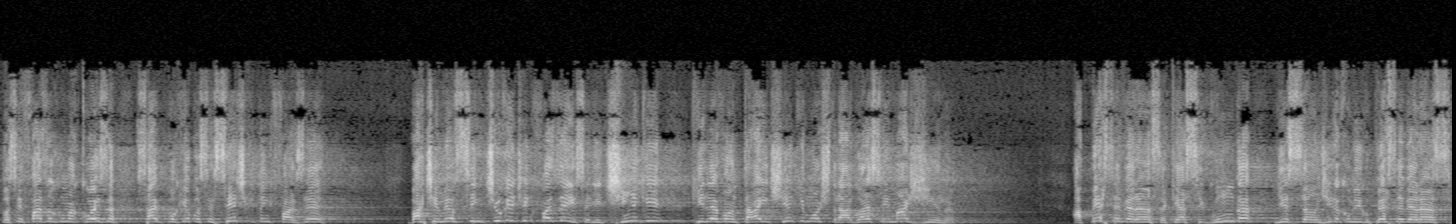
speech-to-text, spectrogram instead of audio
você faz alguma coisa, sabe porque você sente que tem que fazer. Bartimeu sentiu que ele tinha que fazer isso, ele tinha que, que levantar e tinha que mostrar. Agora você imagina a perseverança, que é a segunda lição, diga comigo, perseverança.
